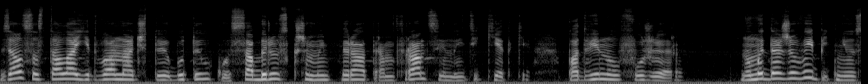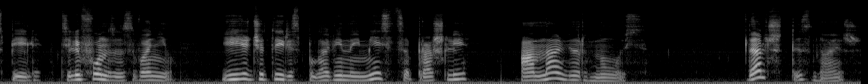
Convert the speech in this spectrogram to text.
Взял со стола едва начатую бутылку с обрюзгшим императором Франции на этикетке, подвинул фужеры. Но мы даже выпить не успели. Телефон зазвонил. Ее четыре с половиной месяца прошли, она вернулась. Дальше ты знаешь.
